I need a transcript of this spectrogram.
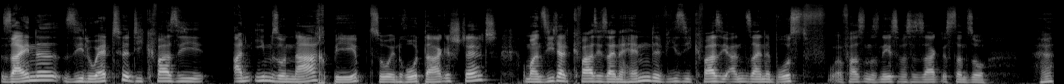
seine Silhouette, die quasi an ihm so nachbebt, so in Rot dargestellt. Und man sieht halt quasi seine Hände, wie sie quasi an seine Brust fassen. Das nächste, was er sagt, ist dann so: Hä?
